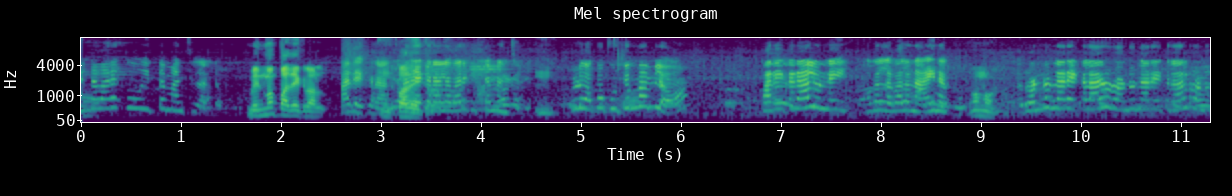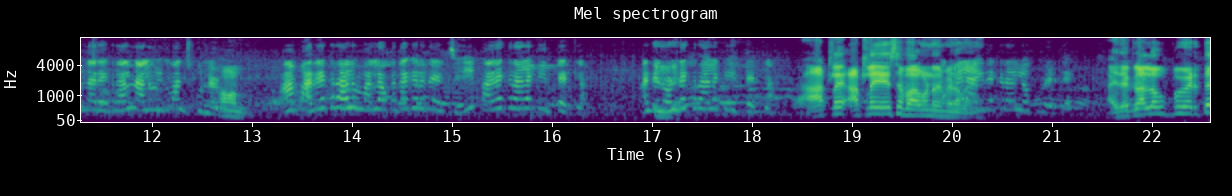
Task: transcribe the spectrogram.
ఎంత వరకు ఇస్తే మంచిది అంటాం మినిమం పది ఎకరాలు. పది ఎకరాలు. వరకు ఇస్తే మంచిది. ఇప్పుడు ఒక కుటుంబంలో పది ఎకరాలు ఉన్నాయి ఒకళ్ళ వాళ్ళ నాయనకు. రెండున్నర ఎకరాలు రెండున్నర ఎకరాలు రెండున్నర ఎకరాలు నలుగురికి పంచుకున్నాడు. అవును. ఆ పది ఎకరాలు మళ్ళీ ఒక దగ్గర తెచ్చి పది ఎకరాలకి ఇస్తే ఎట్లా? అంటే రెండు ఎకరాలకి ఇస్తే ఎట్లా? అట్లా అట్లా చేస్తే బాగుండదు మేడం ఐదు ఎకరాల లోపు పెడితే? ఐదు ఎకరాల లోపు పెడితే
